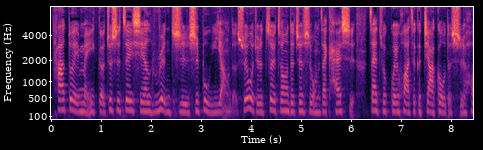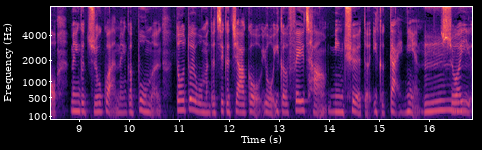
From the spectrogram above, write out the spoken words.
他对每一个就是这些认知是不一样的，所以我觉得最重要的就是我们在开始在做规划这个架构的时候，每一个主管、每个部门都对我们的这个架构有一个非常明确的一个概念。嗯，所以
